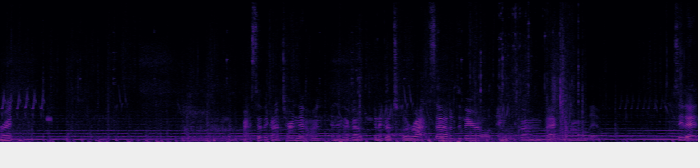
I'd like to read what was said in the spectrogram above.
Right. Alright, so they're gonna turn that one, and then they're gonna, gonna go to the right side of the barrel and come back around the left. See that?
